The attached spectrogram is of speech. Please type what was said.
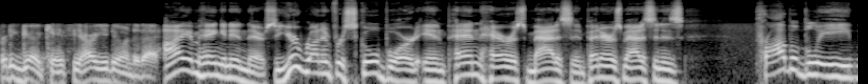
Pretty good, Casey. How are you doing today? I am hanging in there. So you're running for school board in Penn Harris Madison. Penn Harris Madison is probably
